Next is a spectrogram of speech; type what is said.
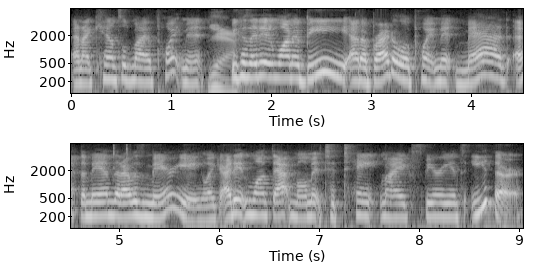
and I canceled my appointment Yeah. because I didn't want to be at a bridal appointment mad at the man that I was marrying. Like, I didn't want that moment to taint my experience either.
